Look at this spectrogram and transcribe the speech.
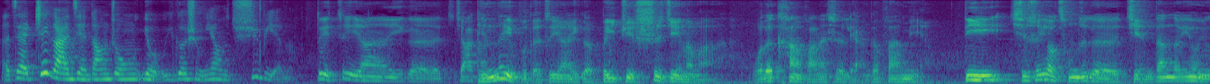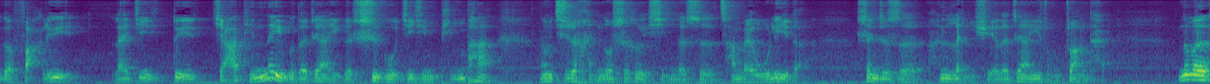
呃，在这个案件当中有一个什么样的区别呢？对这样一个家庭内部的这样一个悲剧事件了嘛？我的看法呢是两个方面。第一，其实要从这个简单的用一个法律来进对家庭内部的这样一个事故进行评判，那么其实很多时候显得是苍白无力的，甚至是很冷血的这样一种状态。那么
